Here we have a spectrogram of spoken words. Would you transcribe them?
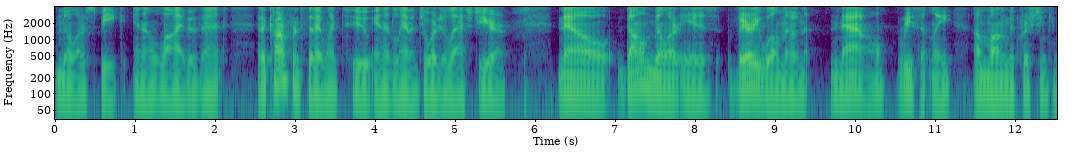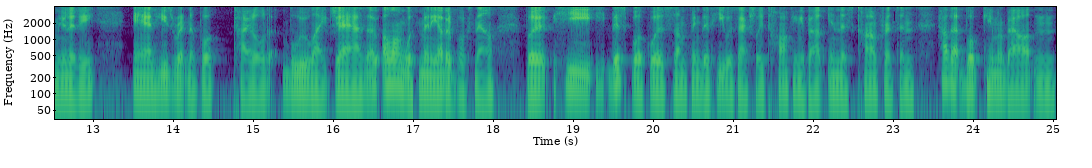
Miller speak in a live event at a conference that I went to in Atlanta, Georgia last year. Now, Donald Miller is very well known now, recently, among the Christian community, and he's written a book titled Blue Like Jazz, along with many other books now. But he, this book was something that he was actually talking about in this conference, and how that book came about, and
